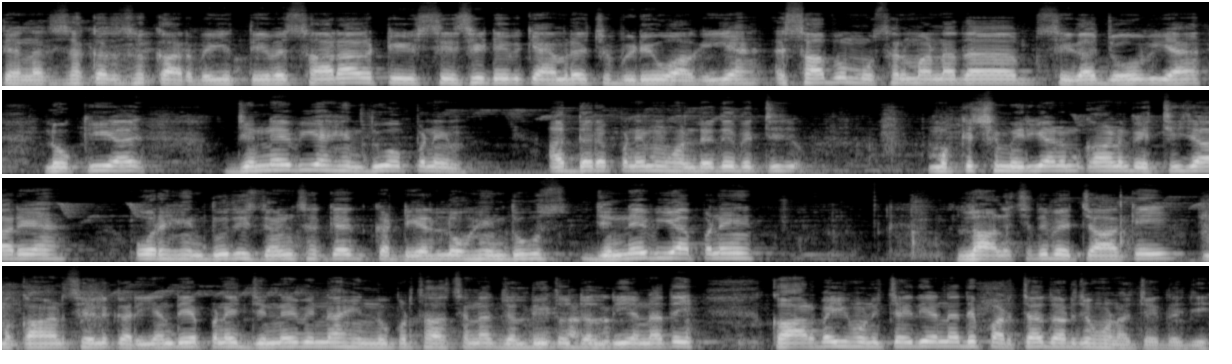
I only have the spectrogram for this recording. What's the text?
ਤੇ ਇਹਨਾਂ ਤੇ ਸਖਤ ਸਖਤ ਕਾਰਵਾਈ ਕੀਤੀ ਵੇ। ਸਾਰਾ ਸੀਸੀਟੀਵੀ ਕੈਮਰੇ 'ਚ ਵੀਡੀਓ ਆ ਗਈ ਹੈ। ਇਹ ਸਭ ਮੁਸਲਮਾਨਾਂ ਦਾ ਸੀਗਾ ਜੋ ਵੀ ਹੈ। ਲੋਕੀ ਆ ਜਿੰਨੇ ਵੀ ਹੈ ਹਿੰਦੂ ਆਪਣੇ ਅਦਰ ਆਪਣੇ ਮੁਹੱਲੇ ਦੇ ਵਿੱਚ ਮ- ਕਸ਼ਮੀਰੀਆਂ ਨੂੰ ਮਕਾਨ ਵੇਚੀ ਜਾ ਰਹੇ ਆ ਔਰ ਹਿੰਦੂ ਦੀ ਜਨਸੰਖਿਆ ਘਟੀ ਹੈ ਲੋ ਹਿੰਦੂ ਜਿੰਨੇ ਵੀ ਆਪਣੇ ਲਾਲਚ ਦੇ ਵਿੱਚ ਆ ਕੇ ਮਕਾਨ ਸੇਲ ਕਰੀ ਜਾਂਦੇ ਆਪਣੇ ਜਿੰਨੇ ਵੀ ਨਾ ਹਿੰਦੂ ਪ੍ਰਸ਼ਾਸਨ ਆ ਜਲਦੀ ਤੋਂ ਜਲਦੀ ਇਹਨਾਂ ਤੇ ਕਾਰਵਾਈ ਹੋਣੀ ਚਾਹੀਦੀ ਹੈ, ਇਹਨਾਂ ਦੇ ਪਰਚਾ ਦਰਜ ਹੋਣਾ ਚਾਹੀਦਾ ਜੀ।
